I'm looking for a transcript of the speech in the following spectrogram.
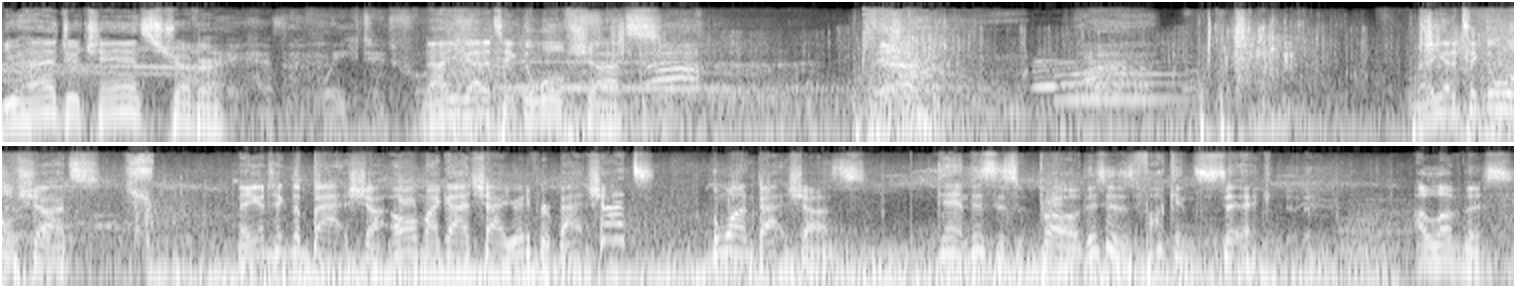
You had your chance, I Trevor. have waited for Now you gotta take the wolf shots. Now you gotta take the wolf shots. Now you gotta take the bat shot. Oh my god, chat, you ready for bat shots? Who want bat shots? Damn, this is, bro, this is fucking sick. I love this.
